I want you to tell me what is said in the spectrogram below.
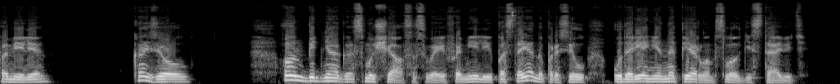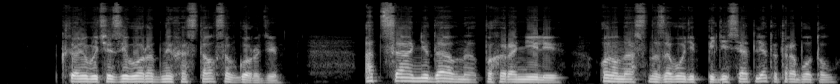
Фамилия? Козел. Он, бедняга, смущался своей фамилией, постоянно просил ударение на первом слоге ставить. Кто-нибудь из его родных остался в городе? Отца недавно похоронили. Он у нас на заводе пятьдесят лет отработал.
